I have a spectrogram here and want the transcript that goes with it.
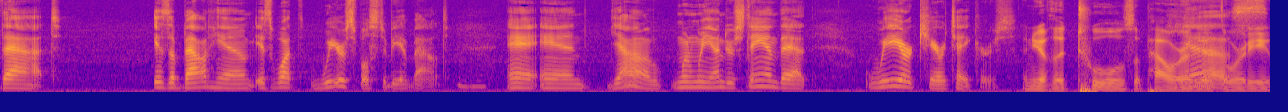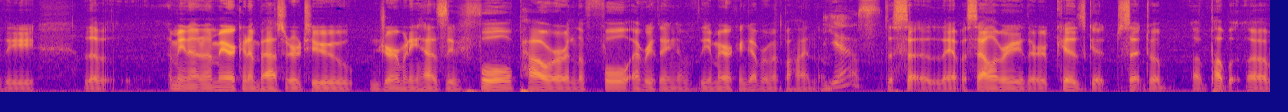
that is about him is what we're supposed to be about. Mm-hmm. And, and yeah, when we understand that we are caretakers. and you have the tools, the power, Yes. the authority, the the I mean an American ambassador to Germany has the full power and the full everything of the American government behind them. Yes. The they have a salary, their kids get sent to a, a public uh,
